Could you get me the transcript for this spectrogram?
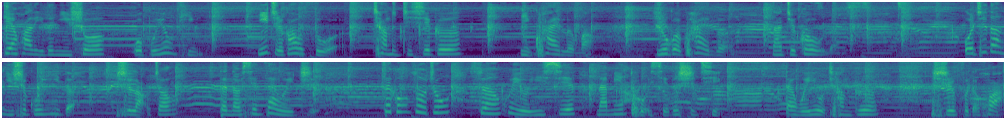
电话里的你说我不用听，你只告诉我唱的这些歌，你快乐吗？如果快乐，那就够了。我知道你是故意的，是老招，但到现在为止，在工作中虽然会有一些难免妥协的事情，但唯有唱歌，师傅的话。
